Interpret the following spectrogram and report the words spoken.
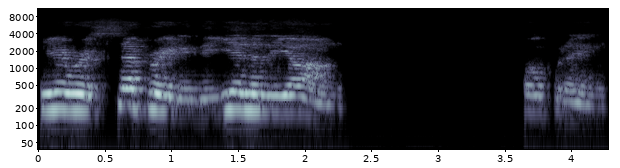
Here we're separating the yin and the yang, opening.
